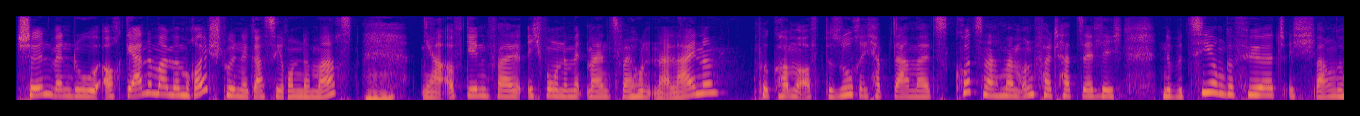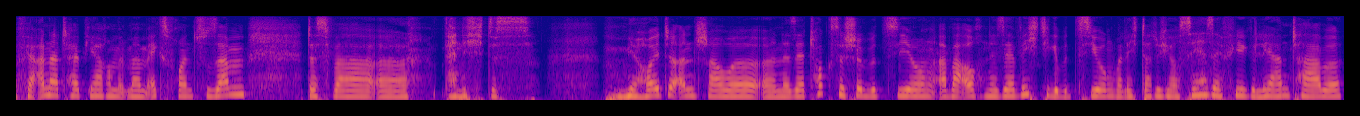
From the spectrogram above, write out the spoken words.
schön, wenn du auch gerne mal mit dem Rollstuhl eine Gassi-Runde machst. Mhm. Ja, auf jeden Fall. Ich wohne mit meinen zwei Hunden alleine bekomme oft Besuch. Ich habe damals kurz nach meinem Unfall tatsächlich eine Beziehung geführt. Ich war ungefähr anderthalb Jahre mit meinem Ex-Freund zusammen. Das war, äh, wenn ich das mir heute anschaue, äh, eine sehr toxische Beziehung, aber auch eine sehr wichtige Beziehung, weil ich dadurch auch sehr, sehr viel gelernt habe.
